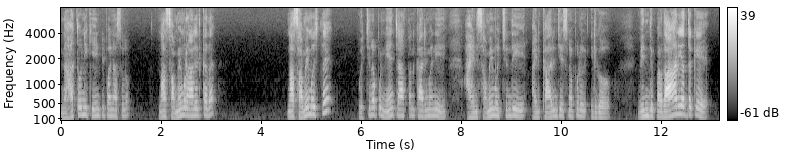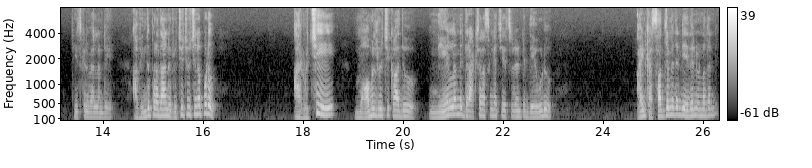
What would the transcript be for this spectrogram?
నాతో నీకేంటి పని అసలు? నా సమయం రాలేదు కదా? నా సమయం వస్తే వచ్చినప్పుడు నేను చేస్తాను కార్యమని ఆయన సమయం వచ్చింది ఆయన కార్యం చేసినప్పుడు ఇదిగో విందు ప్రధాని యొద్దకే తీసుకుని వెళ్ళండి. ఆ విందు ప్రధాని రుచి చూసినప్పుడు ఆ రుచి మామూలు రుచి కాదు. నీళ్ళని ద్రాక్షరసంగా చేసాడంటే దేవుడు ఆయనకి అసాధ్యం ఏదండి ఏదైనా ఉన్నదండి.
